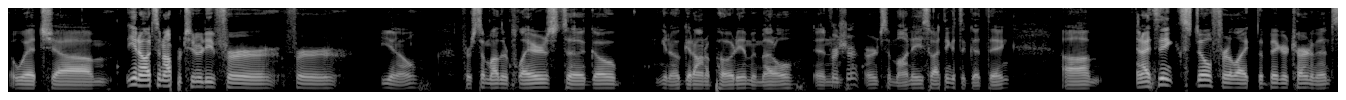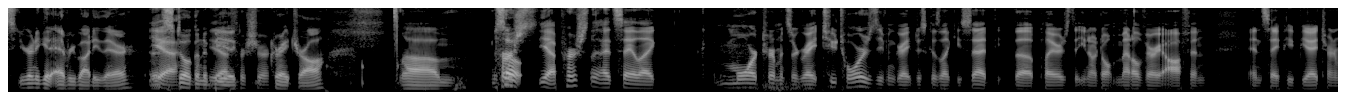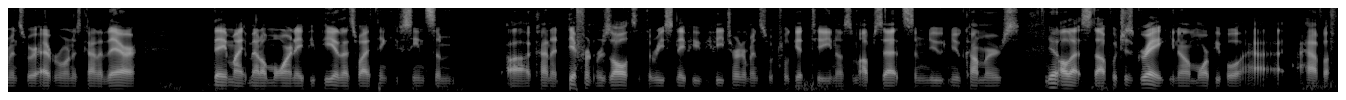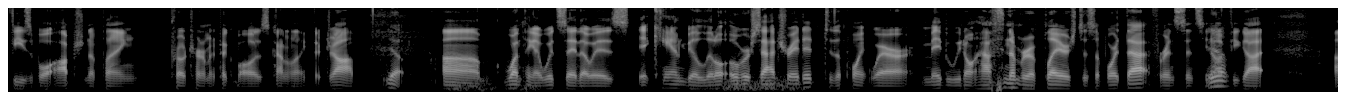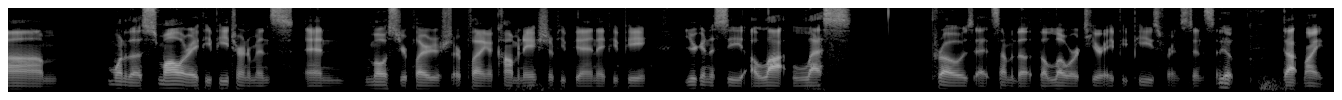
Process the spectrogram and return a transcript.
which um, you know, it's an opportunity for for you know for some other players to go, you know, get on a podium and medal and For sure. earn some money. So I think it's a good thing. Um, and I think still for like the bigger tournaments, you're going to get everybody there. and It's still going to be yeah, a for sure. great draw. Um, so yeah, personally, I'd say like more tournaments are great. Two tours is even great, just because, like you said, the players that you know don't medal very often in say PPA tournaments where everyone is kind of there, they might medal more in APP, and that's why I think you've seen some uh, kind of different results at the recent APP tournaments, which we'll get to. You know, some upsets, some new newcomers, Yep. all that stuff, which is great. You know, more people ha- have a feasible option of playing pro tournament pickleball is kind of like their job. Yep. Um, one thing I would say though is it can be a little oversaturated to the point where maybe we don't have the number of players to support that. For instance, you know, if you got um, one of the smaller APP tournaments and most of your players are playing a combination of PPA and APP, you're going to see a lot less pros at some of the, the lower tier APPs, for instance. And Yep. That might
